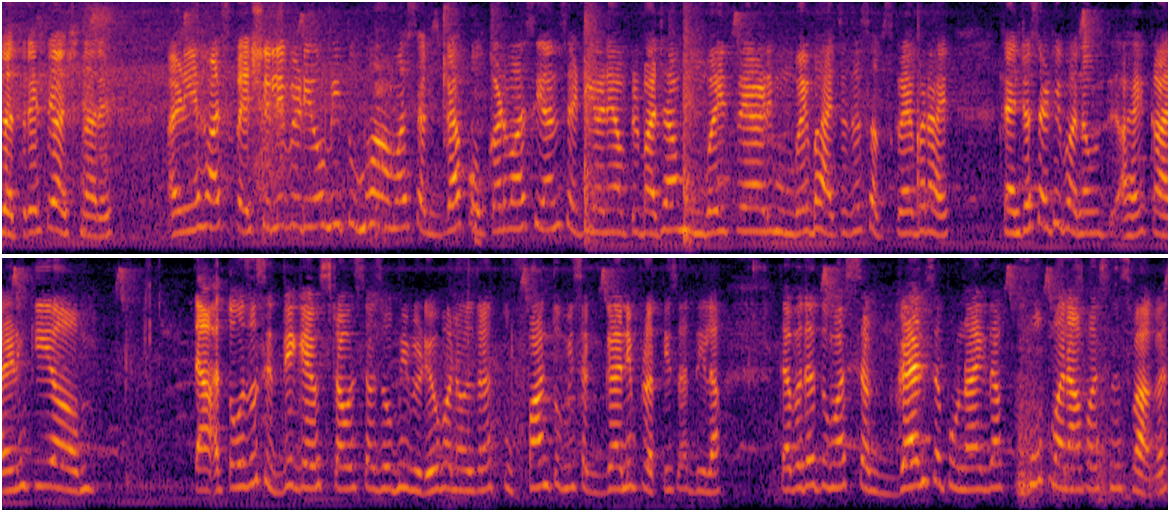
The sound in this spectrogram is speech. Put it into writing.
जत्रेचे असणार आहेत. आणि हा स्पेशली व्हिडिओ मी तुम्हा आम्हा सगळ्या कोकणवासियांसाठी आणि आपले माझ्या मुंबईचे आणि मुंबई बाहेरचे जे सबस्क्रायबर आहेत त्यांच्यासाठी बनवते आहे. कारण की त्या तो जो सिद्धी गेस्ट हाऊसचा जो मी व्हिडिओ बनवला त्याला तुफान तुम्ही सगळ्यांनी प्रतिसाद दिला. त्याबद्दल तुम्हाला सगळ्यांचं पुन्हा एकदा खूप मनापासून स्वागत.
